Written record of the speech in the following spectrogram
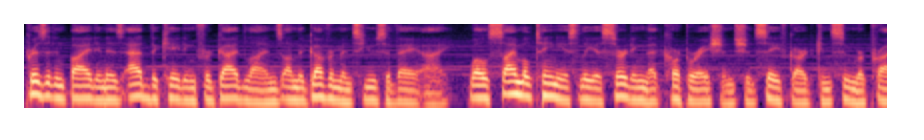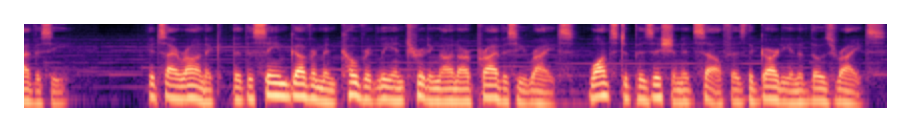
President Biden is advocating for guidelines on the government's use of AI, while simultaneously asserting that corporations should safeguard consumer privacy. It's ironic that the same government covertly intruding on our privacy rights wants to position itself as the guardian of those rights.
